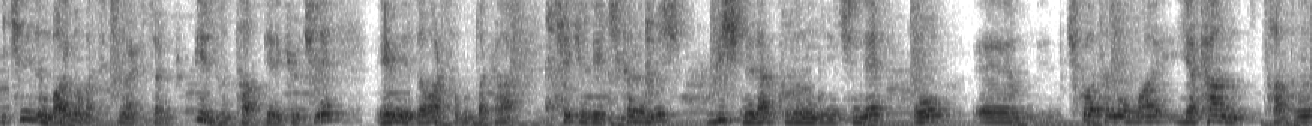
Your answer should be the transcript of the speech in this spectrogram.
İçinizin baymaması için arkadaşlar bir zıt tat gerekiyor içine. Evinizde varsa mutlaka çekirdeği çıkarılmış vişneler kullanın bunun içinde. O e, çikolatanın o yakan tatlı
